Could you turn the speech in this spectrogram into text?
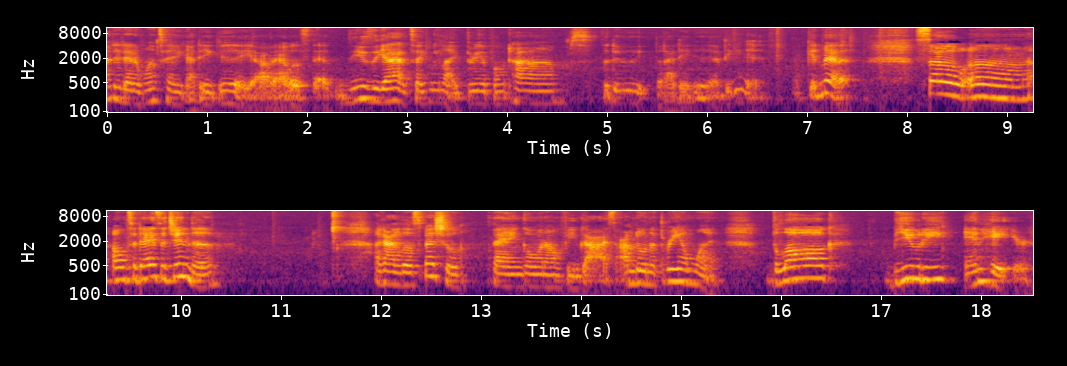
I did that in one take. I did good, y'all. That was that. Usually I have to take me like three or four times to do it, but I did good. I did good. Getting better. So um, on today's agenda, I got a little special thing going on for you guys. I'm doing a three-in-one vlog, beauty, and hair.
